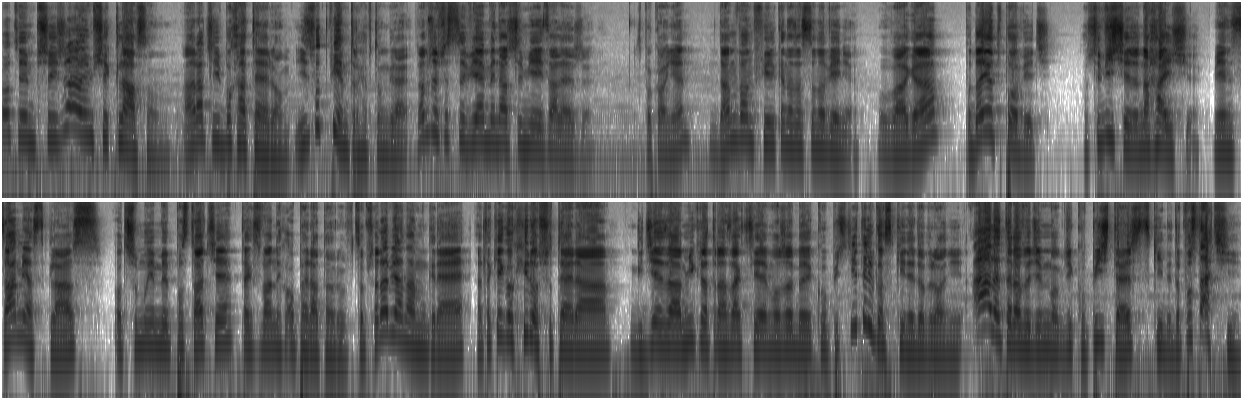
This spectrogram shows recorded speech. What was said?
Po tym przyjrzałem się klasom, a raczej bohaterom i zwątpiłem trochę w tą grę. Dobrze wszyscy wiemy na czym jej zależy. Spokojnie, dam wam chwilkę na zastanowienie. Uwaga, podaję odpowiedź. Oczywiście, że na hajsie. Więc zamiast klas otrzymujemy postacie tak zwanych operatorów, co przerabia nam grę na takiego hero shootera, gdzie za mikrotransakcje możemy kupić nie tylko skiny do broni, ale teraz będziemy mogli kupić też skiny do postaci.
